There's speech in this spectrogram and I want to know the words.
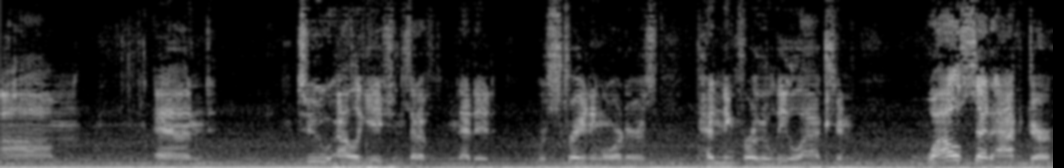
Um, and two allegations that have netted restraining orders pending further legal action, while said actor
